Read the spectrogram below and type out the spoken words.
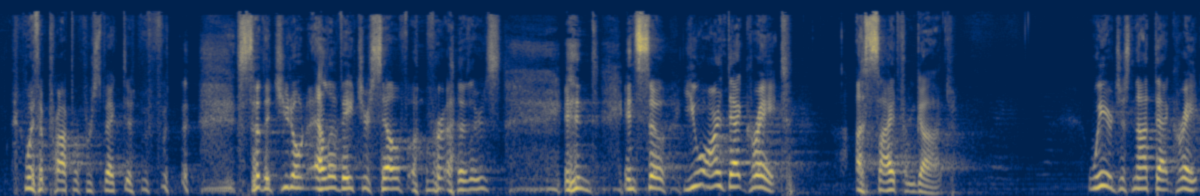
with a proper perspective so that you don't elevate yourself over others? And, and so, you aren't that great aside from God. We are just not that great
